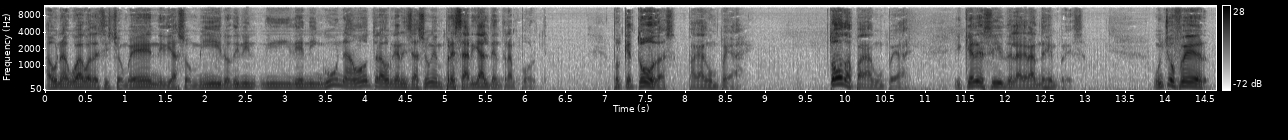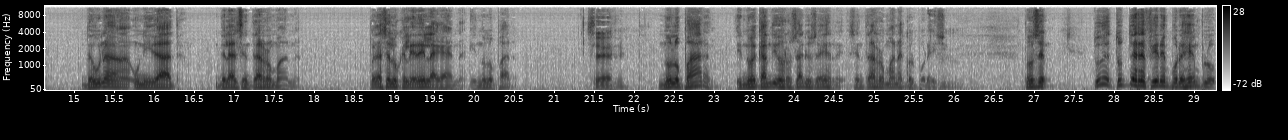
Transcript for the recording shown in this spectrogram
a una guagua de Sichomén, ni de Asomiro, ni, ni de ninguna otra organización empresarial del transporte. Porque todas pagan un peaje. Todas pagan un peaje. ¿Y qué decir de las grandes empresas? Un chofer de una unidad de la Central Romana puede hacer lo que le dé la gana y no lo paran. CR. No lo paran. Y no es Cándido Rosario CR, Central Romana Corporation. Entonces, tú, tú te refieres, por ejemplo,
